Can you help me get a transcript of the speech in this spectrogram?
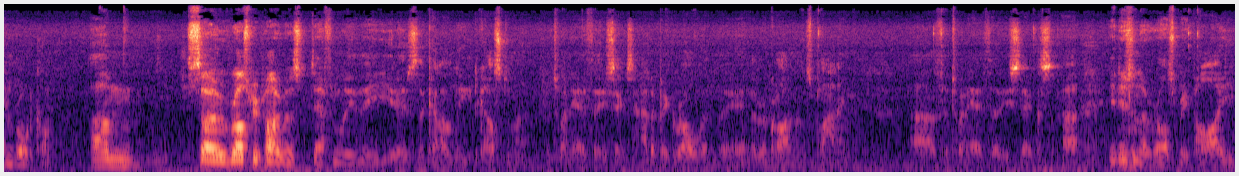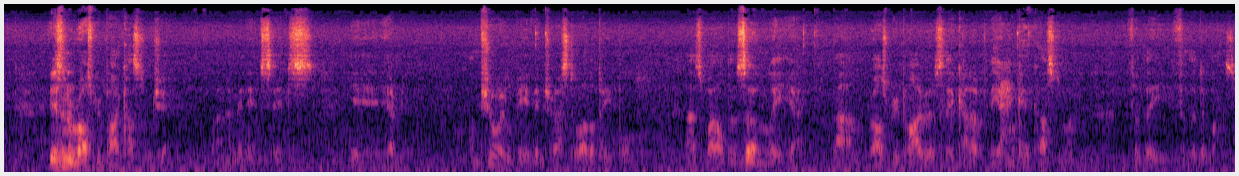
in Broadcom? So Raspberry Pi was definitely the is the kind of lead customer for 2836. Had a big role in the in the requirements planning uh, for 2836. Uh, it isn't a Raspberry Pi. It isn't a Raspberry Pi custom chip. I mean, it's it's. It, I mean, I'm sure it'll be of interest to other people as well. But certainly, yeah, um, Raspberry Pi was the kind of the anchor customer for the for the device.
